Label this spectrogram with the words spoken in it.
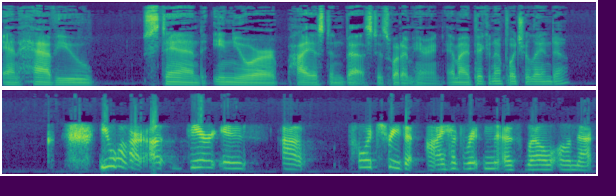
and have you stand in your highest and best, is what I'm hearing. Am I picking up what you're laying down? You are. Uh, there is. Uh, poetry that I have written as well on that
